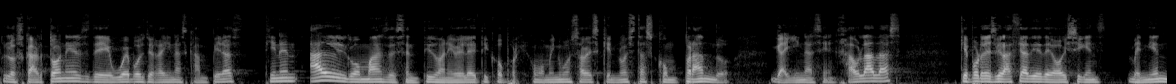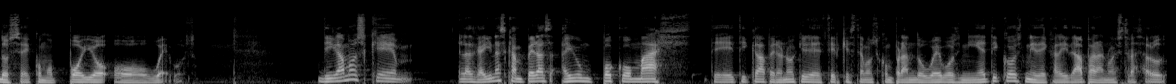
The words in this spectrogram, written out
los cartones de huevos de gallinas camperas tienen algo más de sentido a nivel ético, porque como mínimo sabes que no estás comprando gallinas enjauladas, que por desgracia a día de hoy siguen vendiéndose como pollo o huevos. Digamos que en las gallinas camperas hay un poco más de ética, pero no quiere decir que estemos comprando huevos ni éticos ni de calidad para nuestra salud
